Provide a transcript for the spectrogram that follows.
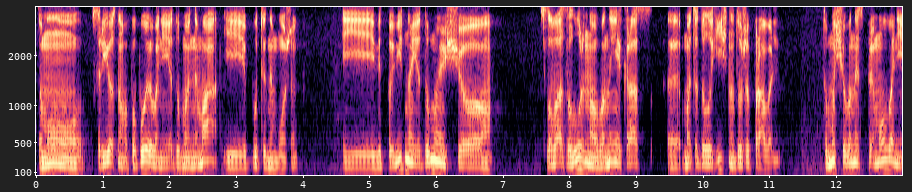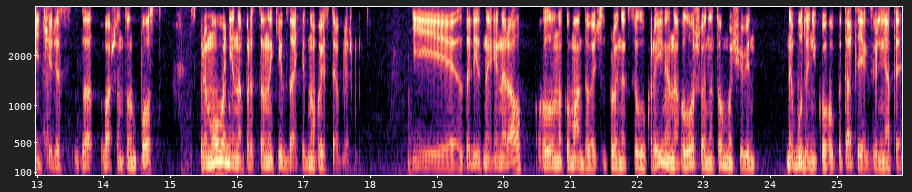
Тому серйозного побоювання, я думаю, нема і бути не може. І відповідно, я думаю, що слова залужного вони якраз е, методологічно дуже правильні, тому що вони спрямовані через Вашингтон Пост спрямовані на представників західного істеблішменту. І залізний генерал, головнокомандувач збройних сил України, наголошує на тому, що він не буде нікого питати, як звільняти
